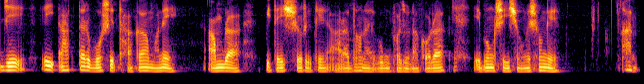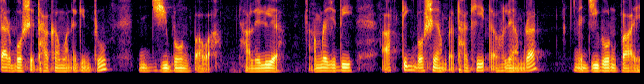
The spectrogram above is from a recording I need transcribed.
যে, এই আত্মার বসে থাকা মানে আমরা পিতা ঈশ্বরকে আরাধনা এবং ভজনা করা এবং সেই সঙ্গে সঙ্গে আত্মার বসে থাকা মানে কিন্তু জীবন পাওয়া। হালেলুয়া আমরা যদি আত্মিক বসে আমরা থাকি, তাহলে আমরা জীবন পাই।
